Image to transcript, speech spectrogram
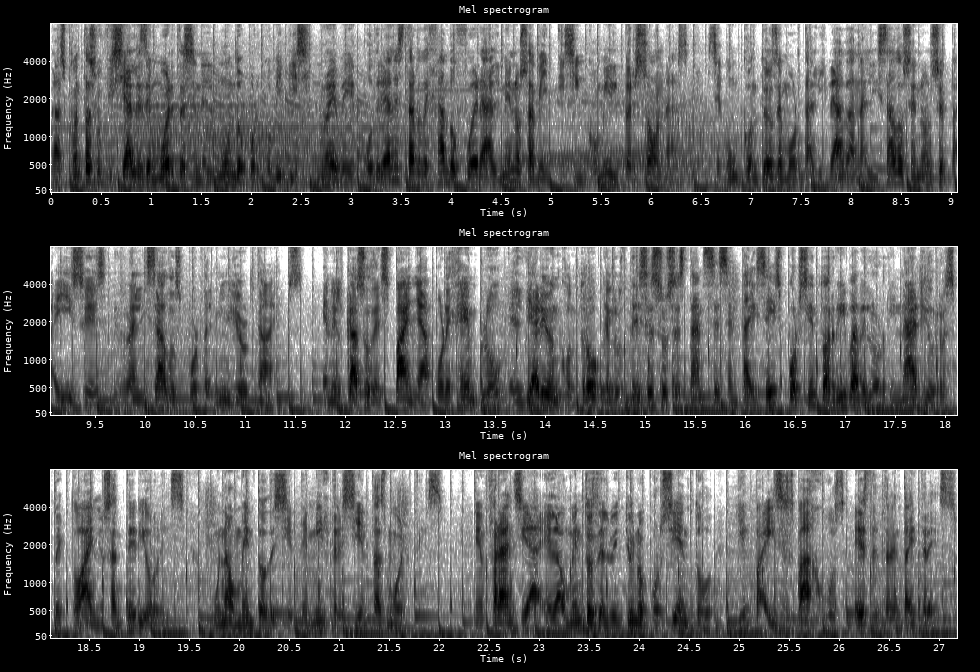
Las cuentas oficiales de muertes en el mundo por COVID-19 podrían estar dejando fuera al menos a 25.000 personas, según conteos de mortalidad analizados en 11 países y realizados por The New York Times. En el caso de España, por ejemplo, el diario encontró que los decesos están 66% arriba del ordinario respecto a años anteriores, un aumento de 7.300 muertes. En Francia, el aumento es del 21% y en Países Bajos es de 33%.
